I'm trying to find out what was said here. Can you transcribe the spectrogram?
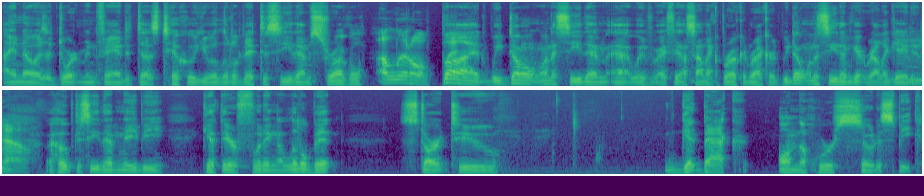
I know as a Dortmund fan, it does tickle you a little bit to see them struggle. A little, but, But we don't want to see them. Uh, I feel I sound like a broken record. We don't want to see them get relegated. no. I hope to see them maybe get their footing a little bit, start to get back on the horse, so to speak.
